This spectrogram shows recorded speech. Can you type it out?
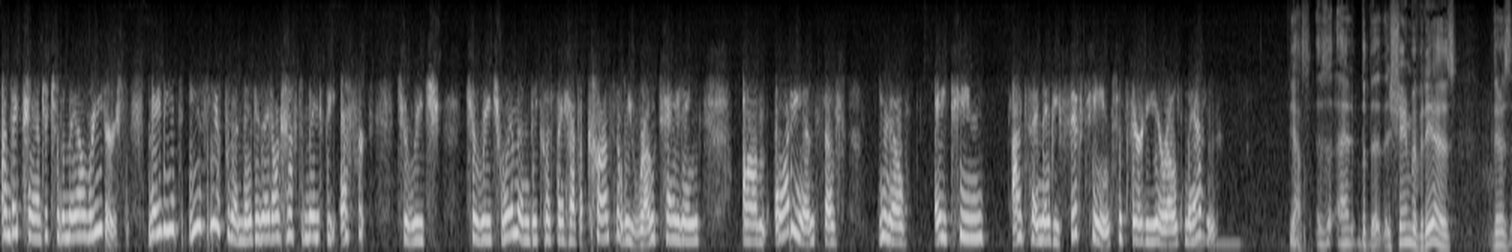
and they pander to the male readers. Maybe it's easier for them. Maybe they don't have to make the effort to reach to reach women because they have a constantly rotating um, audience of, you know, eighteen. I'd say maybe fifteen to thirty year old men. Yes, and, but the, the shame of it is, there's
